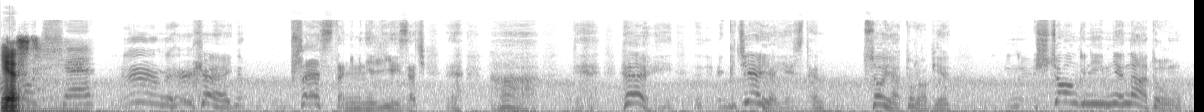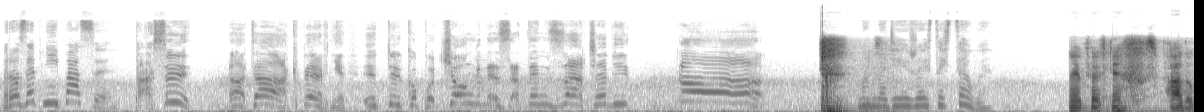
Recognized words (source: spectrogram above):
Jest. Obudź się! Ym, Hej, no, przestań mnie lizać. A, hej, gdzie ja jestem? Co ja tu robię? Ściągnij mnie na dół. Rozepnij pasy! Pasy? A tak, pewnie. Tylko pociągnę za ten zaczep i... A! Mam nadzieję, że jesteś cały. No i pewnie spadł.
